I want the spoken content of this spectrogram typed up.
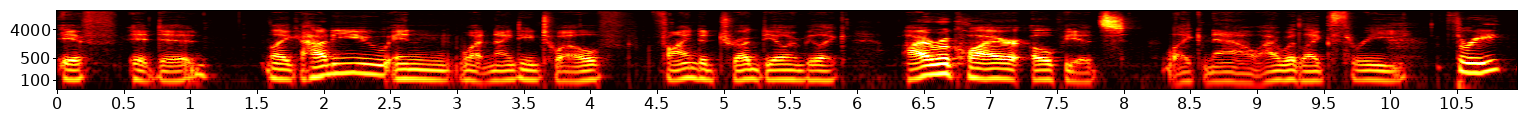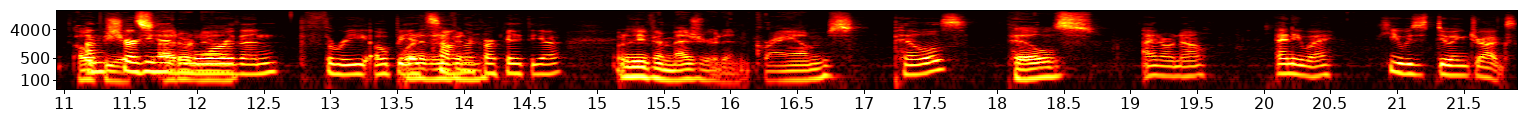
if it did. Like, how do you in what 1912 find a drug dealer and be like, I require opiates like now. I would like three. Three. I'm sure he had more know. than three opiates on the Carpathia. What do they even measure it in? Grams, Pills. pills. I don't know. Anyway, he was doing drugs.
